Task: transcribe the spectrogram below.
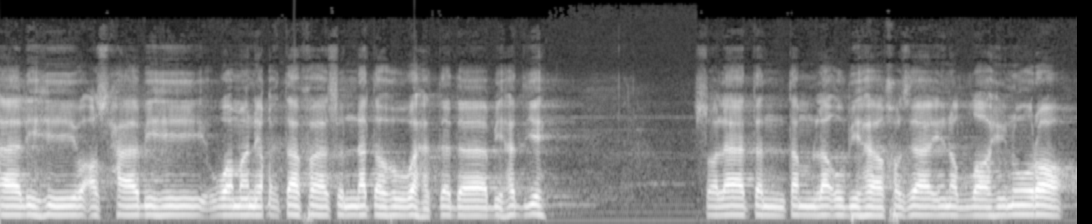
آله وأصحابه ومن اقتفى سنته واهتدى بهديه. صلاة تملأ بها خزائن الله نورا.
